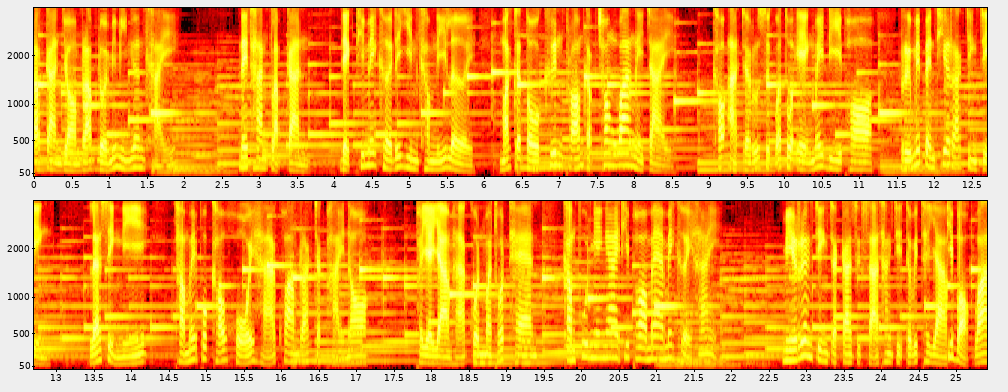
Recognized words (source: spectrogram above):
รับการยอมรับโดยไม่มีเงื่อนไข ในทางกลับกัน เด็กที่ไม่เคยได้ยินคำนี้เลย มักจะโตขึ้นพร้อมกับช่องว่างในใจ เขาอาจจะรู้สึกว่าตัวเองไม่ดีพอ หรือไม่เป็นที่รักจริง ๆ และสิ่งนี้ทำให้พวกเขาโหยหาความรักจากภายนอก พยายามหาคนมาทดแทนคำพูดง่าย ๆ ที่พ่อแม่ไม่เคยให้ มีเรื่องจริงจากการศึกษาทางจิตวิทยาที่บอกว่า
